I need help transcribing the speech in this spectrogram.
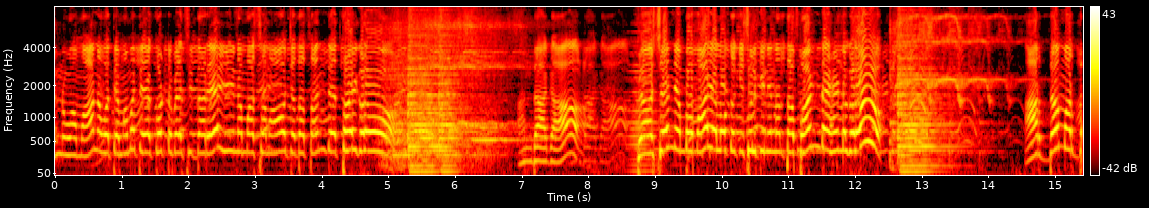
ಎನ್ನುವ ಮಾನವತೆ ಮಮತೆ ಕೊಟ್ಟು ಬೆಳೆಸಿದ್ದಾರೆ ಈ ನಮ್ಮ ಸಮಾಜದ ತಂದೆ ತಾಯಿಗಳು. ಅಂದಾಗ ಫ್ಯಾಷನ್ ಎಂಬ ಮಾಯ ಲೋಕಕ್ಕೆ ಸಿಲುಕಿ ನಿನ್ನಂತ ಬಂಡ ಹೆಣ್ಣುಗಳು ಅರ್ಧಂಬರ್ಧ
